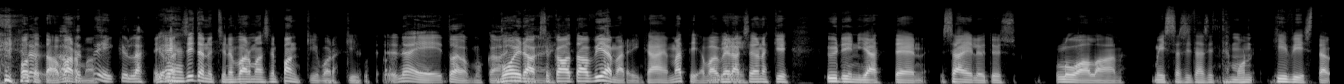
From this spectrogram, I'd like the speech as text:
Otetaan no, varmaan. Niin, kyllä. Eihän kyllä. sitä nyt sinne varmaan sinne pankkiin voida kiikuttaa. No ei, toivon mukaan. Voidaanko se kaataa viemäriinkään, en mä tiedä. Vai Niin. viedäänkö se jonnekin ydinjätteen säilytysluolaan, missä sitä sitten mun hivistä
